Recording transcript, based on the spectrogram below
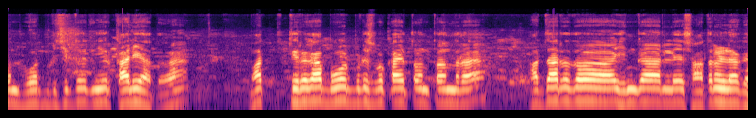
ಒಂದು ಬೋರ್ ಬಿಡಿಸಿದ್ದು ನೀರು ಖಾಲಿ ಆಯ್ತು ಮತ್ತು ತಿರ್ಗಾ ಬೋರ್ ಬಿಡಿಸ್ಬೇಕಾಯ್ತು ಅಂತಂದ್ರೆ ಹಜಾರದ ಹಿಂಗೆ ಅಲ್ಲಿ ಸಾತನಹಳ್ಳ್ಯಾಗ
